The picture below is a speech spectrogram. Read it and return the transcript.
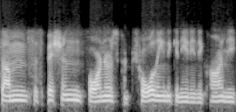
some suspicion, foreigners controlling the Canadian economy,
